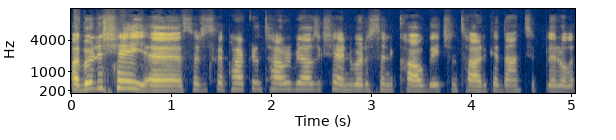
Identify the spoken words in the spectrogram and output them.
Ay böyle şey e, Jessica Parker'ın tavrı birazcık şey hani böyle seni kavga için tahrik eden tipler olur.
